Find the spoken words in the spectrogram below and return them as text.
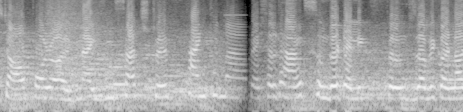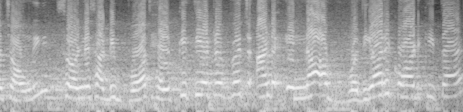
staff for organizing such trip. Thank you, ma'am. Special thanks Sundar tele films ਦਾ ਵੀ ਕਰਨਾ ਚਾਹੂੰਗੀ ਸਰ ਨੇ ਸਾਡੀ ਬਹੁਤ ਹੈਲਪ ਕੀਤੀ ਹੈ ਟ੍ਰਿਪ ਵਿੱਚ ਐਂਡ ਇੰਨਾ ਵਧੀਆ ਰਿਕਾਰਡ ਕੀਤਾ ਹੈ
